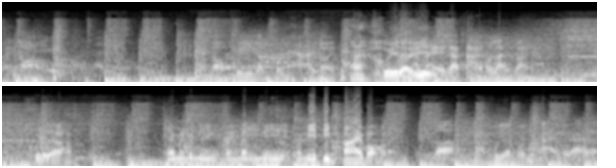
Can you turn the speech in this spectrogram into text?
ให้น้องให้น้องคุยกับคนขายหน่อยอะคุยเหรอพี่ ขายราคาเท่าไหร่บ้าง คุยเหรอครับให้มันก็มีมันมันมีมันมีติดป้ายบอกนะ เหรออยากคุยกับคนขายไม่ได้เหรอ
